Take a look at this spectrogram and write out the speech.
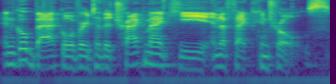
and go back over to the track matte key in effect controls.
